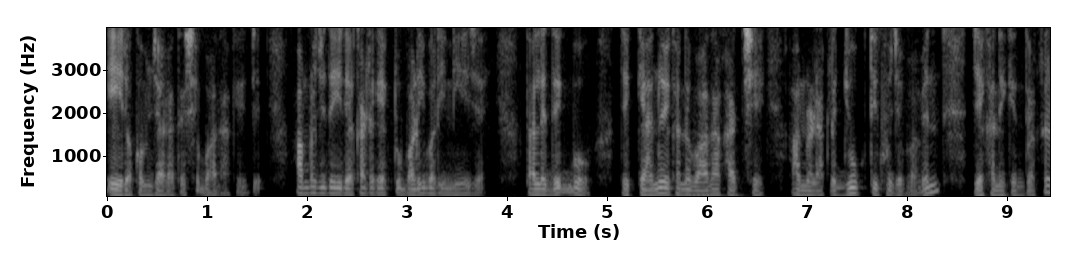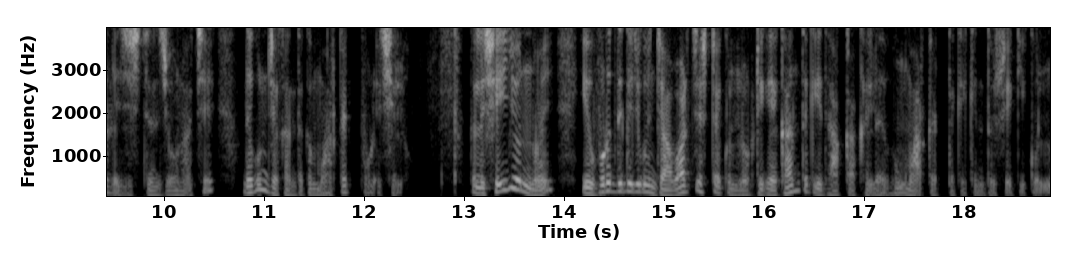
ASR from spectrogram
এই রকম জায়গাতে সে বাধা খেয়েছে। আমরা যদি এই রেখাটাকে একটু বাড়ি বাড়ি নিয়ে যাই, তাহলে দেখব যে কেন এখানে বাধা খাচ্ছে। আপনারা একটা যুক্তি খুঁজে পাবেন, যেখানে কিন্তু একটা রেজিস্ট্যান্স জোন আছে। দেখুন যেখান থেকে মার্কেট পড়েছিল। তাহলে সেই জন্যই এই উপরের দিকে যখন যাওয়ার চেষ্টা করল, ঠিক এখান থেকেই ধাক্কা খেলো এবং মার্কেট থেকে কিন্তু সে কী করল?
